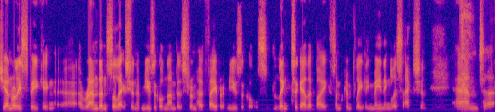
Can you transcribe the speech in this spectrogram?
generally speaking, uh, a random selection of musical numbers from her favorite musicals, linked together by some completely meaningless action. And, uh,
